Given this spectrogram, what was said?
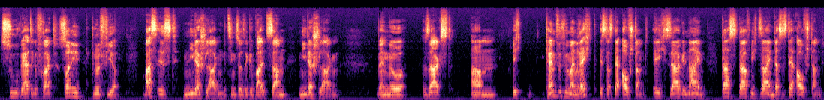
zu, wer hatte gefragt? Sonny 04. Was ist niederschlagen, beziehungsweise gewaltsam niederschlagen? Wenn du sagst, ähm, ich kämpfe für mein Recht, ist das der Aufstand. Ich sage nein, das darf nicht sein, das ist der Aufstand.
